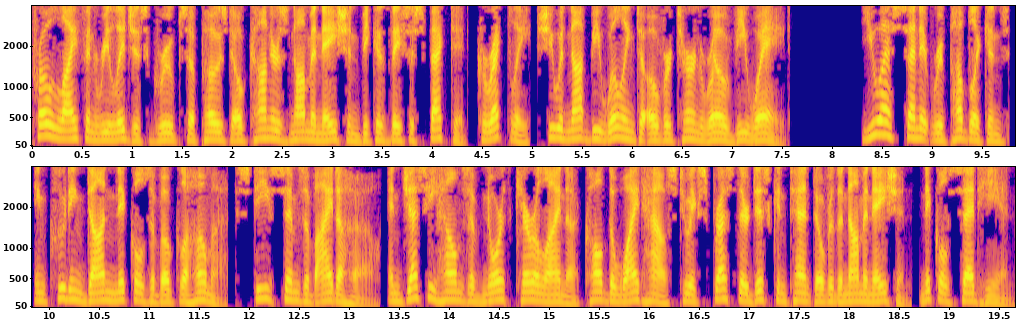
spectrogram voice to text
Pro-life and religious groups opposed O'Connor's nomination because they suspected, correctly, she would not be willing to overturn Roe v. Wade. U.S. Senate Republicans, including Don Nickles of Oklahoma, Steve Symms of Idaho, and Jesse Helms of North Carolina called the White House to express their discontent over the nomination. Nickles said he and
